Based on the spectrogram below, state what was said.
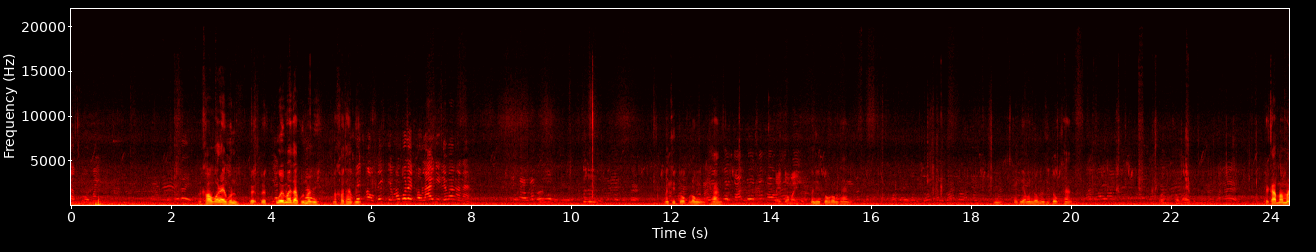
ตับโตไม่ เขาบ่ได้พุ่นไปไปอวยมาจากพุ่นมาพี่มาเข้าทางได้พี่เข่าได้เสียงเขาบ่ได้เข่าลายดิเลยว่างั้นน่ะมันสิตกลงทางใช้ตัวใหม่มันสิตกลงทางอืมกระเทียมมันลงมันสิตกทางไปกลับมาไหม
